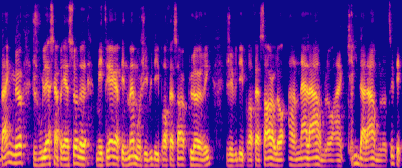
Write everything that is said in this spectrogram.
bang, là, je vous laisse après ça, mais très rapidement, moi, j'ai vu des professeurs pleurer. J'ai vu des professeurs là, en alarme, en cri d'alarme. Tu sais,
